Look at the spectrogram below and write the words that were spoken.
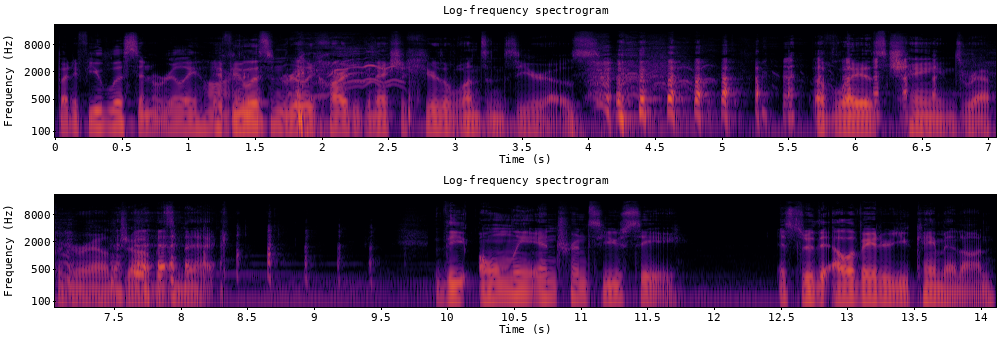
But if you listen really hard, If you listen really hard, you can actually hear the ones and zeros of Leia's chains wrapping around Jabba's neck. The only entrance you see is through the elevator you came in on.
